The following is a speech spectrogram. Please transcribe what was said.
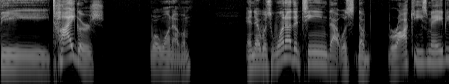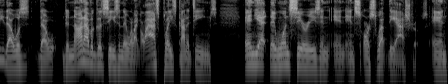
The Tigers were one of them. And there was one other team that was the Rockies maybe that was that did not have a good season. They were like last place kind of teams. And yet they won series and and, and or swept the Astros. And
